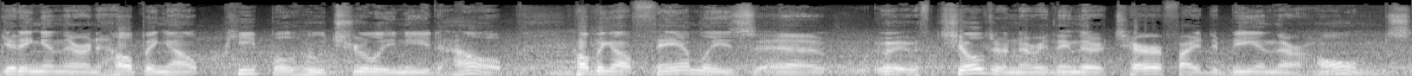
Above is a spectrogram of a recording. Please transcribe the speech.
getting in there and helping out people who truly need help, helping out families uh, with children and everything that are terrified to be in their homes,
